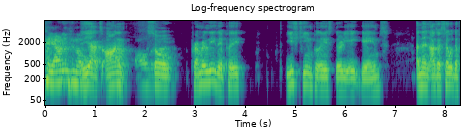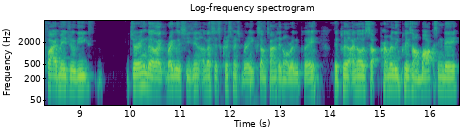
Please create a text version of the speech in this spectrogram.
Like, I don't even know. Yeah, it's on. So time. Premier League, they play. Each team plays thirty-eight games, and then as I said with the five major leagues, during the like regular season, unless it's Christmas break, sometimes they don't really play. They play. I know it's, Premier League plays on Boxing Day.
